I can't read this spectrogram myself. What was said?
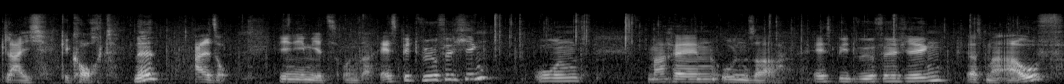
gleich gekocht. Ne? Also, wir nehmen jetzt unser Esbit-Würfelchen und machen unser Esbit-Würfelchen erstmal auf.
